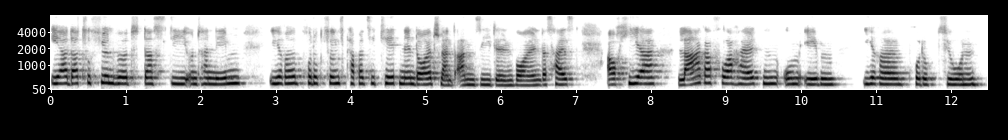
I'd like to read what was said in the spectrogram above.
eher dazu führen wird, dass die Unternehmen ihre Produktionskapazitäten in Deutschland ansiedeln wollen. Das heißt, auch hier Lager vorhalten, um eben ihre Produktion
